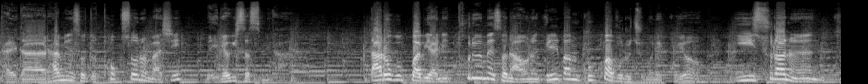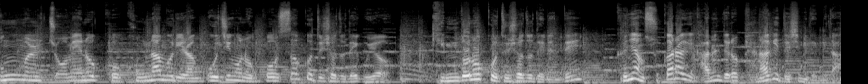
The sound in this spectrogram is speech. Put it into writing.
달달하면서도 톡 쏘는 맛이 매력 있었습니다. 따로 국밥이 아닌 토렴에서 나오는 일반 국밥으로 주문했고요. 이 수라는 국물 쪼매 넣고 콩나물이랑 오징어 넣고 섞어 드셔도 되고요. 김도 넣고 드셔도 되는데 그냥 숟가락이 가는 대로 편하게 드시면 됩니다.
